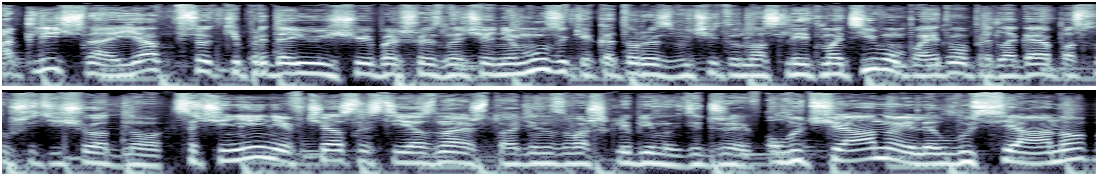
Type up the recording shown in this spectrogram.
Отлично. Я все-таки придаю еще и большое значение музыке, которая звучит у нас лейтмотивом, поэтому предлагаю послушать еще одно сочинение. В частности, я знаю, что один из ваших любимых диджеев Лучано или Лусиано,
